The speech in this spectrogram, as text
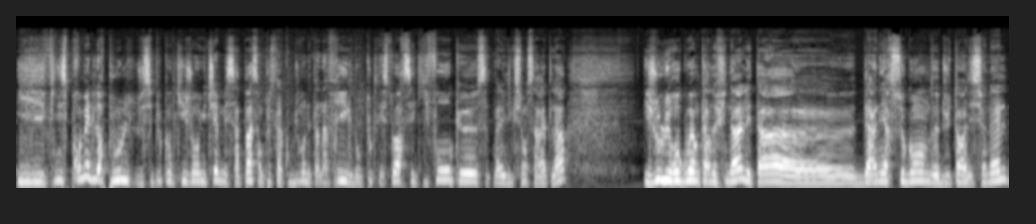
ils finissent premier de leur poule. Je sais plus contre qui ils jouent en huitième, mais ça passe. En plus, la Coupe du Monde est en Afrique, donc toute l'histoire, c'est qu'il faut que cette malédiction s'arrête là. Ils jouent l'Uruguay en quart de finale, et t'as euh, dernière seconde du temps additionnel.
